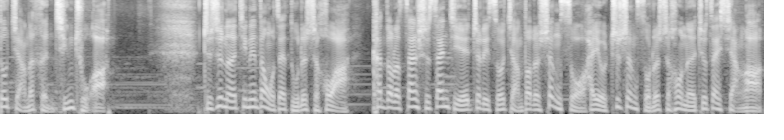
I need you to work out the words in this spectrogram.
都讲得很清楚啊。只是呢，今天当我在读的时候啊，看到了三十三节这里所讲到的圣所还有至圣所的时候呢，就在想啊，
